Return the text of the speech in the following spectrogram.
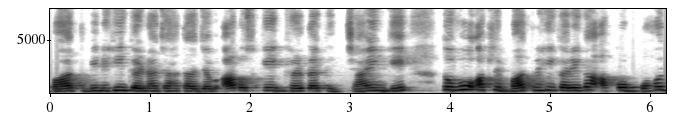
बात भी नहीं करना चाहता। जब आप उसके घर तक जाएँगे तो वो आपसे बात नहीं करेगा। आपको बहुत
